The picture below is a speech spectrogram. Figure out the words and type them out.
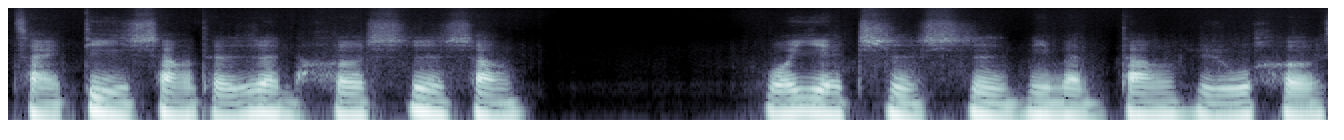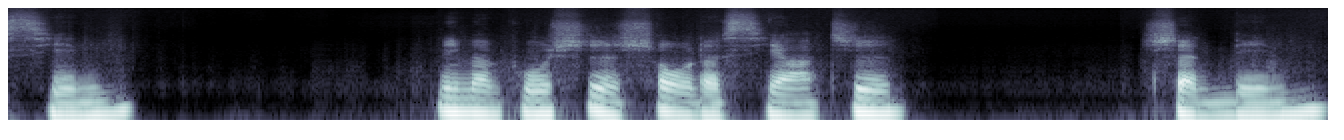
在地上的任何事上，我也指示你们当如何行。你们不是受了辖制，沈灵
